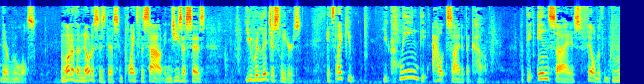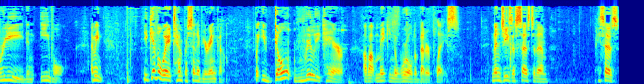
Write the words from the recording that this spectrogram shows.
their rules. And one of them notices this and points this out. And Jesus says, You religious leaders, it's like you, you clean the outside of the cup, but the inside is filled with greed and evil. I mean, you give away 10% of your income, but you don't really care about making the world a better place. And then Jesus says to them, He says,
